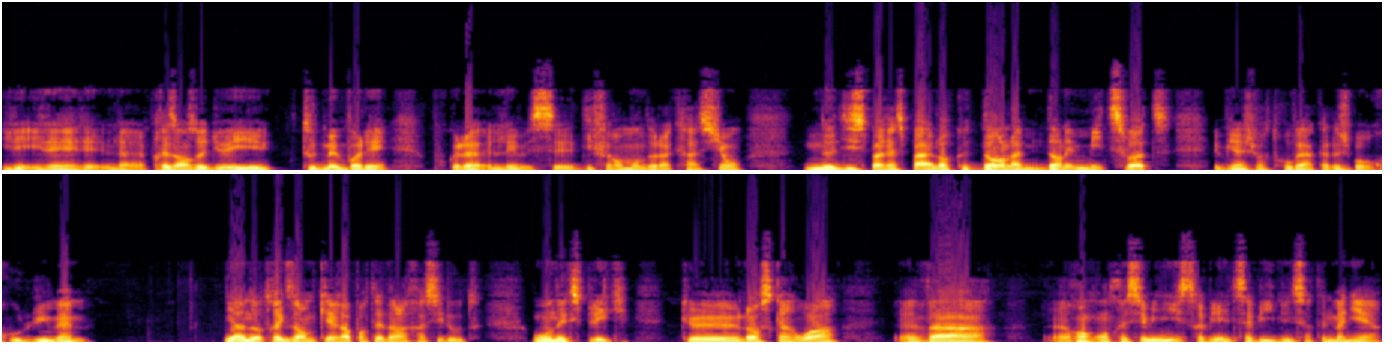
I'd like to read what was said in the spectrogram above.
Il est, la présence de Dieu est tout de même voilée pour que les, ces différents mondes de la création ne disparaissent pas, alors que dans, la, dans les mitzvot, eh bien, je vais retrouver Akadosh Baruch lui-même. Il y a un autre exemple qui est rapporté dans la Chassidoute, où on explique que lorsqu'un roi euh, va rencontrer ses ministres, eh bien, il s'habille d'une certaine manière.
